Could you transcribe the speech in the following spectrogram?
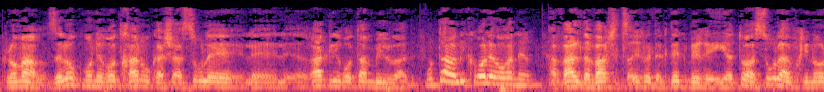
כלומר, זה לא כמו נרות חנוכה שאסור ל, ל, ל, רק לראותם בלבד. מותר לקרוא לאור הנר. אבל דבר שצריך לדקדק בראייתו, אסור להבחינו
